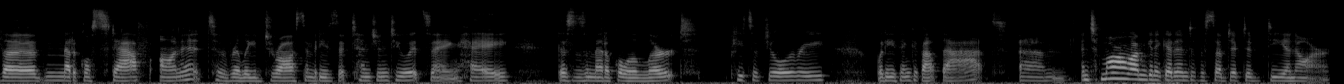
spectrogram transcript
the medical staff on it to really draw somebody's attention to it, saying, hey, this is a medical alert piece of jewelry. What do you think about that? Um, and tomorrow I'm going to get into the subject of DNR.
